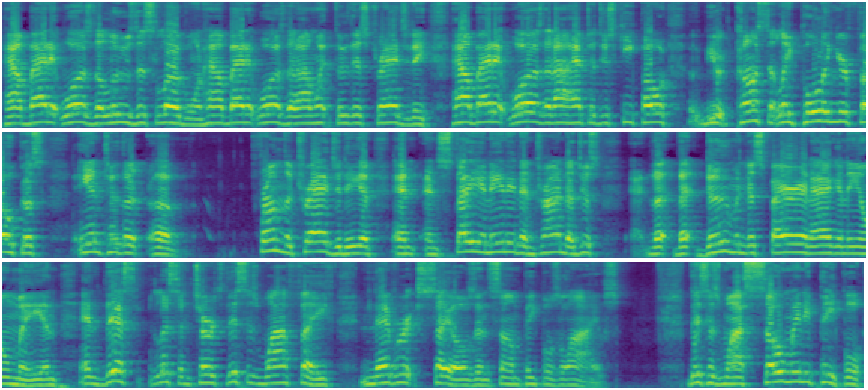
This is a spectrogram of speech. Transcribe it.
how bad it was to lose this loved one, how bad it was that I went through this tragedy, how bad it was that I have to just keep hold. You're constantly pulling your focus into the uh, from the tragedy and, and, and staying in it and trying to just that, that doom and despair and agony on me. And, and this, listen, church, this is why faith never excels in some people's lives. This is why so many people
